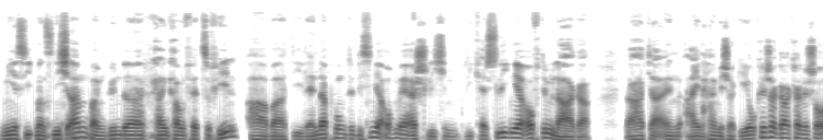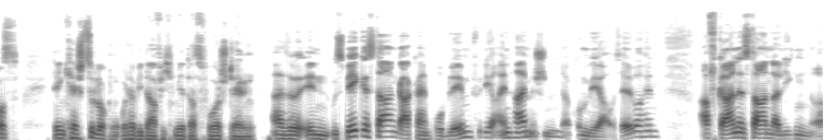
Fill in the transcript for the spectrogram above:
Mir sieht man es nicht an, beim Günther kein Gramm Fett zu viel. Aber die Länderpunkte, die sind ja auch mehr erschlichen. Die Caches liegen ja auf dem Lager. Da hat ja ein einheimischer Geocacher gar keine Chance, den Cache zu locken. Oder wie darf ich mir das vorstellen? Also in Usbekistan gar kein Problem für die Einheimischen, da kommen wir ja auch selber hin. Afghanistan, da liegen äh,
